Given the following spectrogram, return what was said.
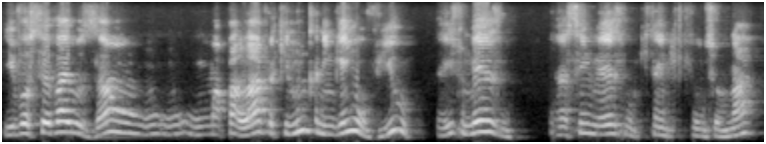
E você vai usar um, um, uma palavra que nunca ninguém ouviu, é isso mesmo, é assim mesmo que tem que funcionar.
